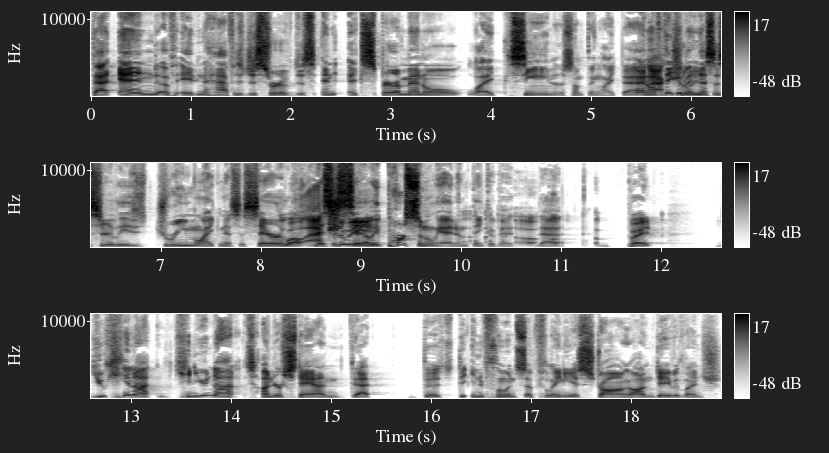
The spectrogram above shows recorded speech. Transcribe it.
that end of eight and a half as just sort of just an experimental like scene or something like that. Well, I don't think of it necessarily as dreamlike necessarily. Well, actually- necessarily, personally, I don't think of it uh, that. Uh, but you cannot can you not understand that the the influence of Fellini is strong on David Lynch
